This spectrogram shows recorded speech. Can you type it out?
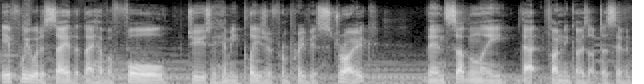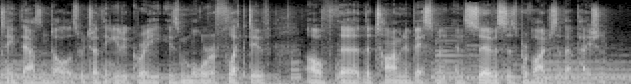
If we were to say that they have a fall due to hemiplegia from previous stroke, then suddenly that funding goes up to $17,000, which I think you'd agree is more reflective of the, the time and investment and services provided to that patient.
